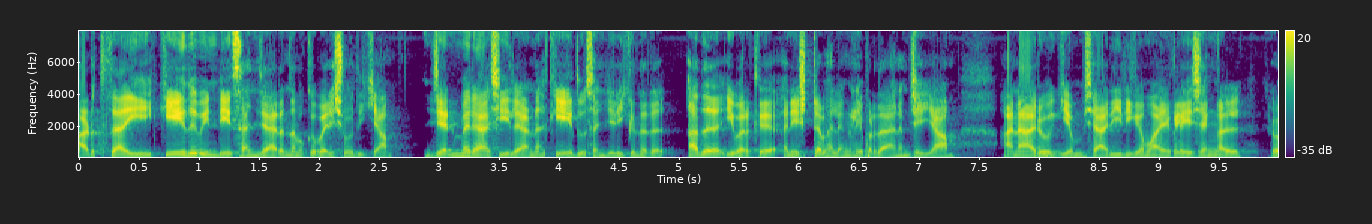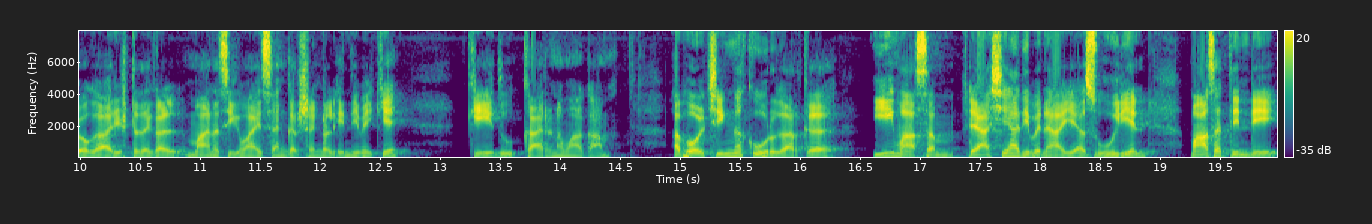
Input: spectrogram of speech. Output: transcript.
അടുത്തതായി കേതുവിന്റെ സഞ്ചാരം നമുക്ക് പരിശോധിക്കാം. ജന്മരാശിയിലാണ് കേതു സഞ്ചരിക്കുന്നത്. അത് ഇവർക്ക് അനിഷ്ടഫലങ്ങളെ പ്രദാനം ചെയ്യാം. അനാരോഗ്യം ശാരീരികമായ ക്ലേശങ്ങൾ രോഗാരിഷ്ടതകൾ മാനസികമായ സംഘർഷങ്ങൾ എന്നിവയ്ക്ക് കേതു കാരണമാകാം. അപ്പോൾ ചിങ്ങക്കൂറുകാർക്ക് ഈ മാസം രാശിയാധിപനായ സൂര്യൻ മാസത്തിന്റെ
